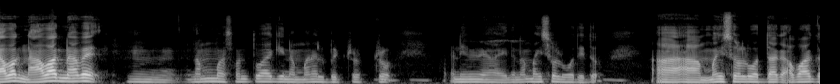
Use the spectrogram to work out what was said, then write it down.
ಯಾವಾಗ ನಾವಾಗ ನಾವೇ ನಮ್ಮ ಸ್ವಂತವಾಗಿ ನಮ್ಮ ಮನೇಲಿ ಬಿಟ್ಬಿಟ್ರು ನೀವು ಇದನ್ನು ಮೈಸೂರಲ್ಲಿ ಓದಿದ್ದು. ಮೈಸೂರಲ್ಲಿ ಓದಿದಾಗ ಅವಾಗ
